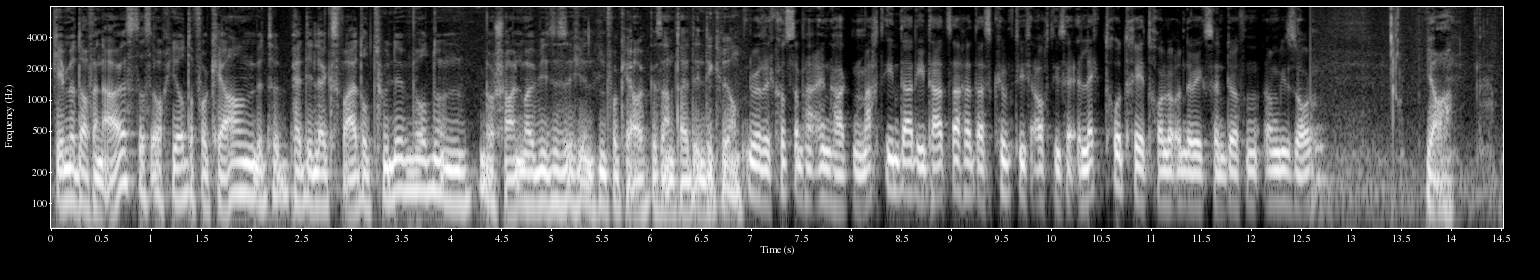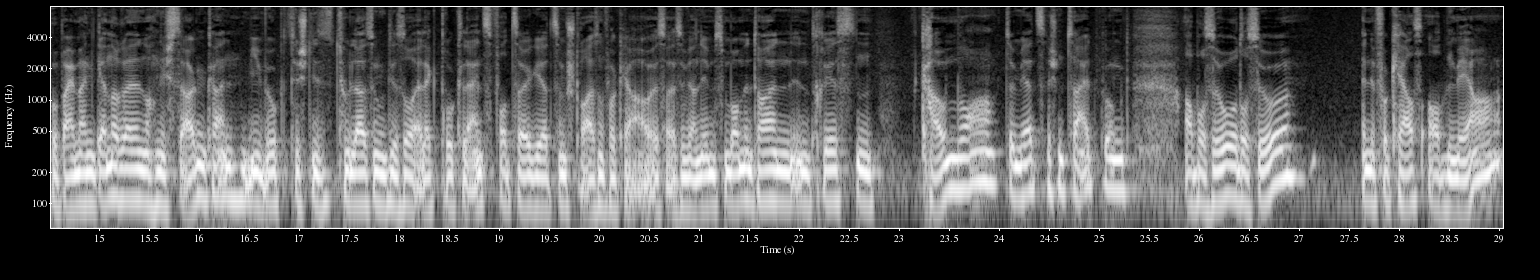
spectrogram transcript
gehen wir davon aus, dass auch hier der Verkehr mit Pedelecs weiter zunehmen wird und wir schauen mal, wie sie sich in den Verkehr Gesamtheit integrieren. Würde ich kurz noch mal einhaken. Macht Ihnen da die Tatsache, dass künftig auch diese Elektro-Tretrolle unterwegs sein dürfen, irgendwie Sorgen? Ja, wobei man generell noch nicht sagen kann, wie wirkt sich diese Zulassung dieser Elektro-Kleinstfahrzeuge jetzt im Straßenverkehr aus. Also wir nehmen es momentan in Dresden kaum wahr zum jetzigen Zeitpunkt, aber so oder so eine Verkehrsart mehr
